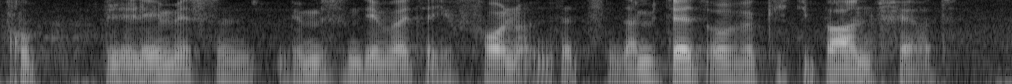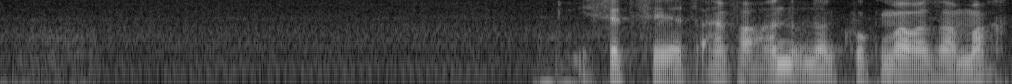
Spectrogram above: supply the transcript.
Problem ist, wir müssen den weiter hier vorne ansetzen, damit er jetzt auch wirklich die Bahn fährt. Ich setze ihn jetzt einfach an und dann gucken wir, was er macht.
